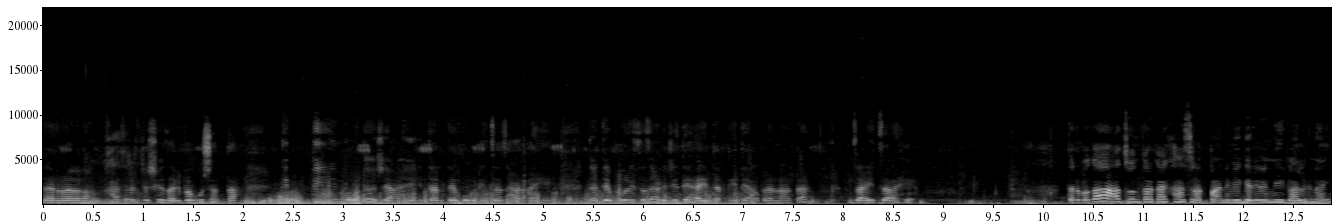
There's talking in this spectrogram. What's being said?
तर खासराच्या शेजारी बघू शकता किती मोठं जे आहे तर ते बोरीचं झाड आहे. तर ते बोरीचं झाड जिथे आहे तर तिथे आपल्याला आता जायचं आहे. तर बघा अजून तर काय खासरात पाणी वगैरे निघालं नाही.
